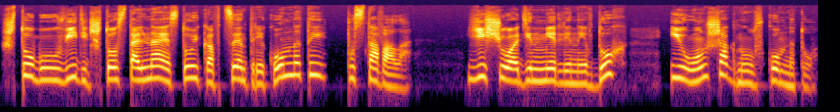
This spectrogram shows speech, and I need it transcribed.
чтобы увидеть, что стальная стойка в центре комнаты пустовала. Еще один медленный вдох, и он шагнул в комнату.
